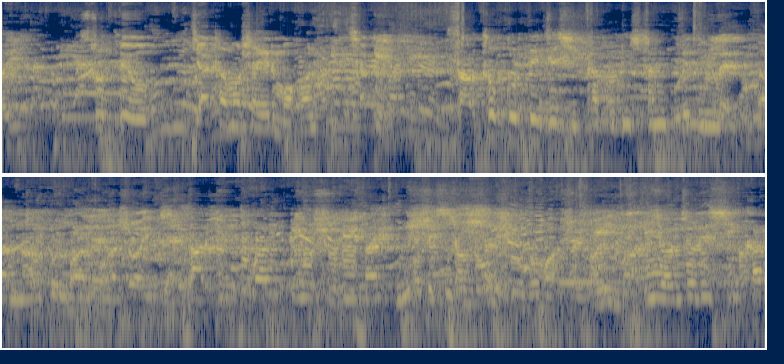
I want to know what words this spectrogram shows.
মহাশয় শ্রদ্ধেয় জ্যাঠামশাইয়ের মহান ইচ্ছাকে সার্থক করতে যে শিক্ষা প্রতিষ্ঠান গড়ে তুললেন, তার নামকরণ দিলেন মহাশয়। তার বিদ্যমান প্রিয় শহীদ সতীশচন্দ্র সিংহ মহাশয়। এই অঞ্চলের শিক্ষার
